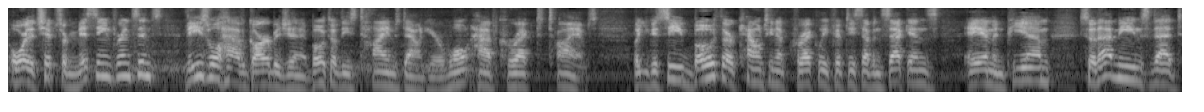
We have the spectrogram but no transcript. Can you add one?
or the chips are missing, for instance, these will have garbage in it. Both of these times down here won't have correct times. But you can see both are counting up correctly 57 seconds, AM and PM. So that means that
